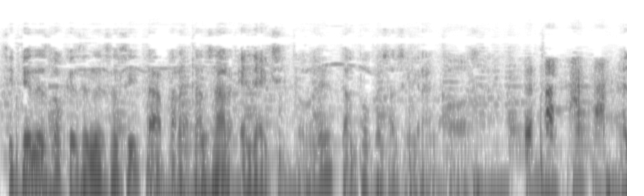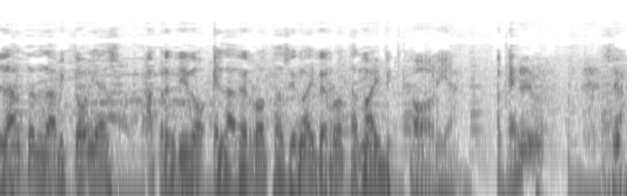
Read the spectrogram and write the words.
si tienes lo que se necesita para alcanzar el éxito, ¿eh? Tampoco es así gran cosa. El arte de la victoria es aprendido en la derrota. Si no hay derrota, no hay victoria. ¿Ok? O sea,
